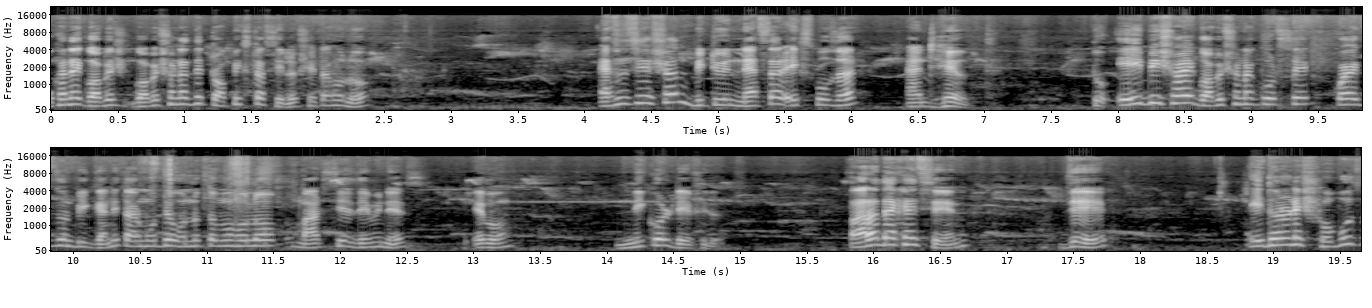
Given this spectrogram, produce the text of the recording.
ওখানে গবেষ- গবেষণার যে টপিকসটা ছিল, সেটা হলো association between nature exposure and health তো এই বিষয়ে গবেষণা করছে কয়েকজন বিজ্ঞানী, তার মধ্যে অন্যতম হলো মার্সিয়া জেমিনেস এবং নিকোল ডেফিল তারা দেখাইছেন যে এই ধরনের সবুজ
